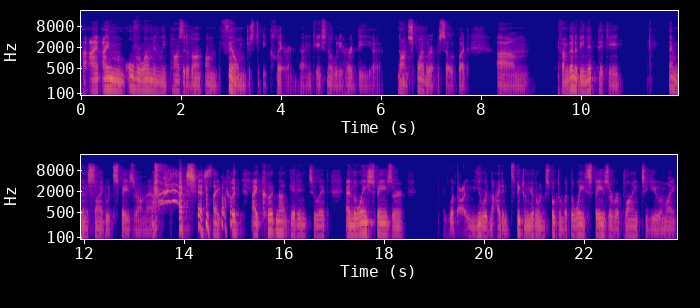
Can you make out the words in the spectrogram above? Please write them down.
I, I'm overwhelmingly positive on, on the film. Just to be clear, uh, in case nobody heard the uh, non-spoiler episode, but um, if I'm going to be nitpicky, I'm going to side with Spaiser on that. I just, I could, I could not get into it, and the way Spaiser. What you were? I didn't speak to him. You're the one who spoke to him. But the way Spaiser replied to you, I'm like,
